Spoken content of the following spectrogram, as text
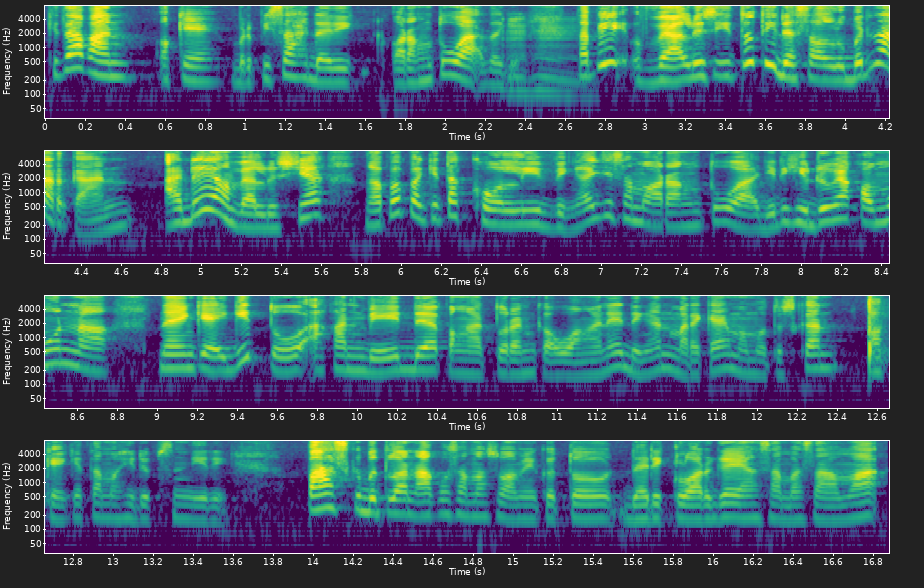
kita akan oke berpisah dari orang tua tadi. Mhm. Tapi values itu tidak selalu benar kan? Ada yang valuesnya nggak apa-apa kita co-living aja sama orang tua, jadi hidupnya komunal. Nah yang kayak gitu akan beda pengaturan keuangannya dengan mereka yang memutuskan oke kita mau hidup sendiri. Pas kebetulan aku sama suamiku tuh dari keluarga yang sama-sama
